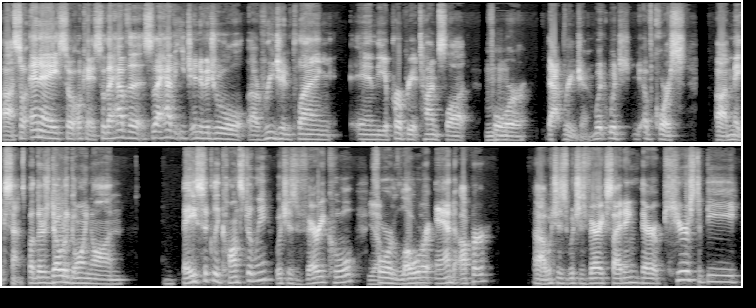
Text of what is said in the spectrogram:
Uh, so NA. So okay. So they have the. So they have each individual uh, region playing in the appropriate time slot Mhm. for that region, which, which of course uh, makes sense. But there's Dota going on basically constantly, which is very cool Yep. for lower and upper, uh, which is which is very exciting. There appears to be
